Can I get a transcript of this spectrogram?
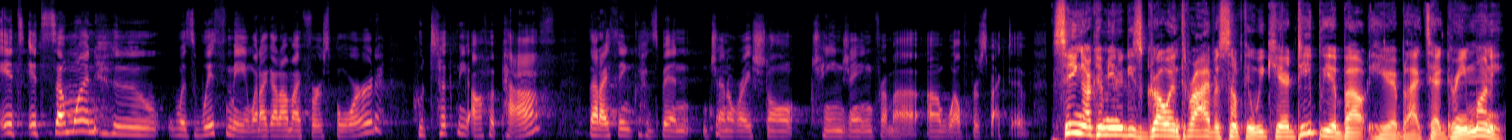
it's, it's someone who was with me when I got on my first board, who took me off a path that I think has been generational changing from a, a, wealth perspective. Seeing our communities grow and thrive is something we care deeply about here at Black Tech Green Money.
